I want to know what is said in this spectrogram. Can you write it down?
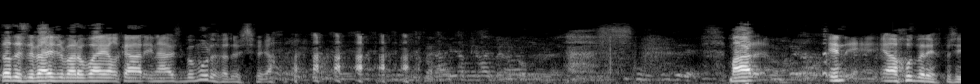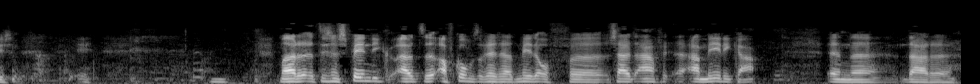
Dat is de wijze waarop wij elkaar in huis bemoedigen. Dus, ja. Maar, in, ja, goed bericht, precies. Maar het is een spin die uit, afkomstig is uit Midden- of uh, Zuid-Amerika. En uh, daar,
